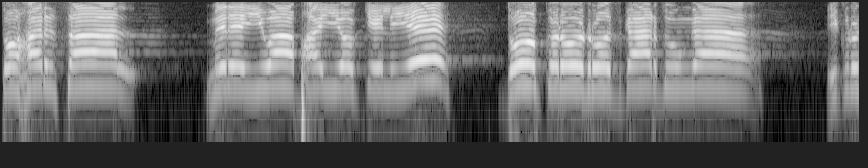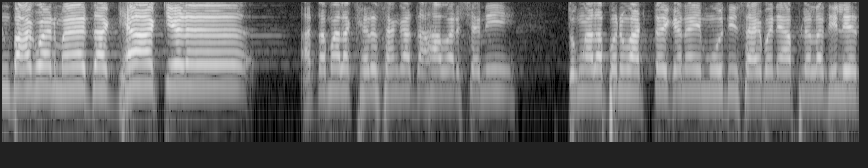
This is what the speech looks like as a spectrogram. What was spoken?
तो हर साल मेरे युवा भाइयों के लिए दो करोड रोजगार दूंगा। इकडून बागवान म्हणायचा घ्या केळ. आता मला खरं सांगा दहा वर्षांनी तुम्हाला पण वाटतंय का नाही? मोदी साहेबांनी आपल्याला दिलेत.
